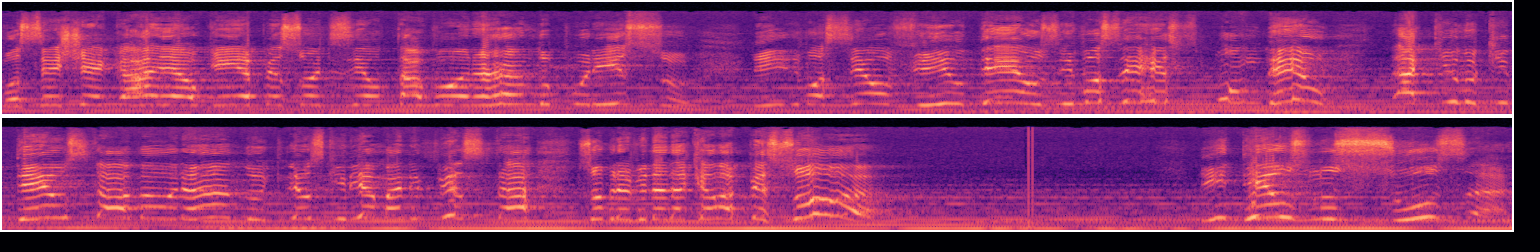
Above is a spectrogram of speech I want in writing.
Você chegar em alguém e a pessoa dizer: Eu estava orando por isso, e você ouviu Deus, e você respondeu aquilo que Deus estava orando, que Deus queria manifestar sobre a vida daquela pessoa. E Deus nos usa.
